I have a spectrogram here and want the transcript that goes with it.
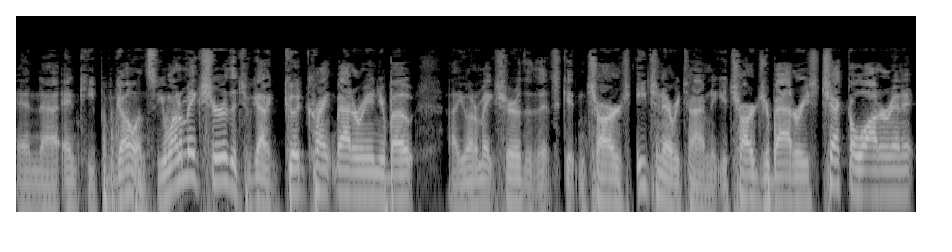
and uh, and keep them going. So you want to make sure that you've got a good crank battery in your boat. Uh, you want to make sure that it's getting charged each and every time that you charge your batteries. Check the water in it,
